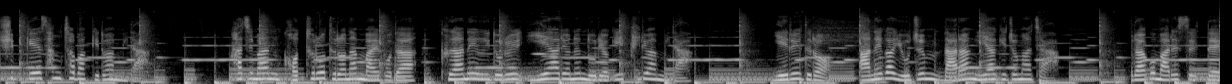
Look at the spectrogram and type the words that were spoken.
쉽게 상처받기도 합니다. 하지만 겉으로 드러난 말보다 그 안의 의도를 이해하려는 노력이 필요합니다. 예를 들어, 아내가 요즘 나랑 이야기 좀 하자. 라고 말했을 때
